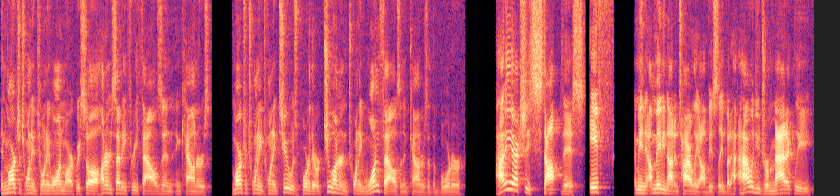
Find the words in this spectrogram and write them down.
In March of 2021, Mark, we saw 173,000 encounters. March of 2022 was reported there were 221,000 encounters at the border. How do you actually stop this if I mean, uh, maybe not entirely, obviously, but how would you dramatically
